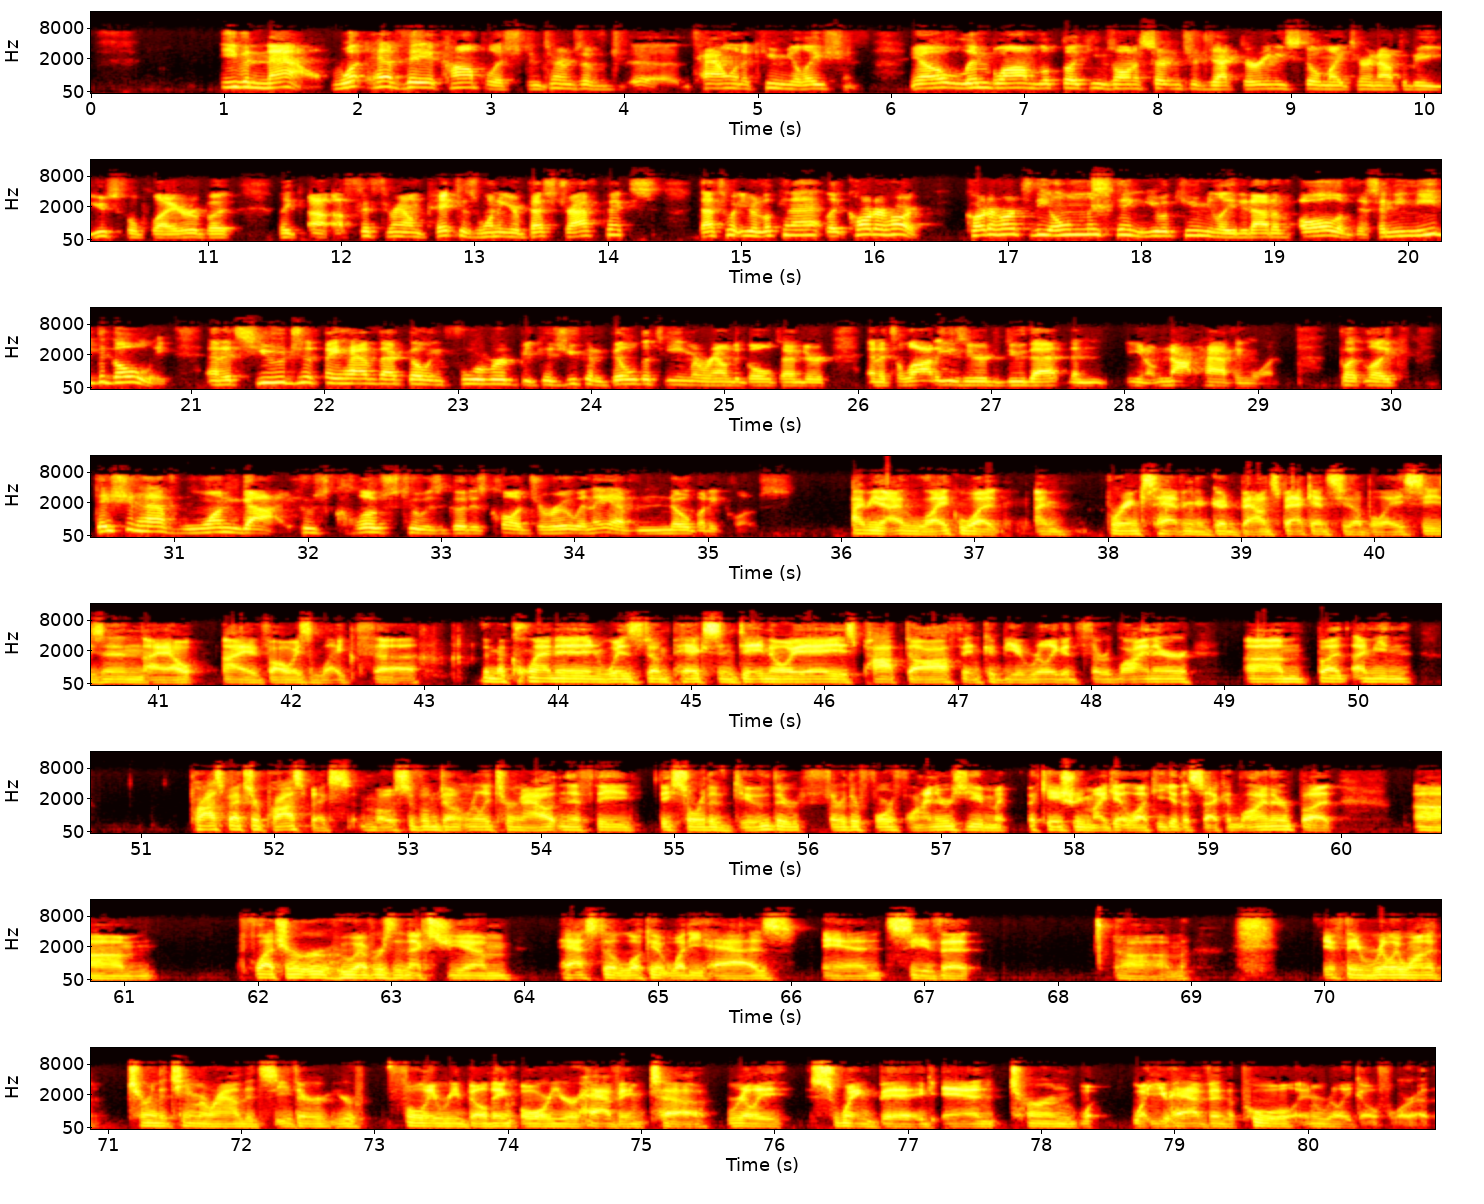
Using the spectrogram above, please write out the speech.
even now, what have they accomplished in terms of uh, talent accumulation? You know, Lindblom looked like he was on a certain trajectory, and he still might turn out to be a useful player. But like a, a fifth round pick is one of your best draft picks. That's what you're looking at. Like Carter Hart. Carter Hart's the only thing you accumulated out of all of this, and you need the goalie. And it's huge that they have that going forward because you can build a team around a goaltender, and it's a lot easier to do that than you know not having one. But like they should have one guy who's close to as good as Claude Giroux, and they have nobody close. I mean, I like what I'm Brink's having a good bounce back NCAA season. I I've always liked the the McLennan and Wisdom picks, and Desnoyers is popped off and could be a really good third liner. Um, but I mean, prospects are prospects. Most of them don't really turn out, and if they they sort of do, they're third or fourth liners. You might, occasionally might get lucky, get a second liner, but um, Fletcher or whoever's the next GM has to look at what he has and see that um, if they really want to turn the team around, it's either you're fully rebuilding or you're having to really swing big and turn what, what you have in the pool and really go for it.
